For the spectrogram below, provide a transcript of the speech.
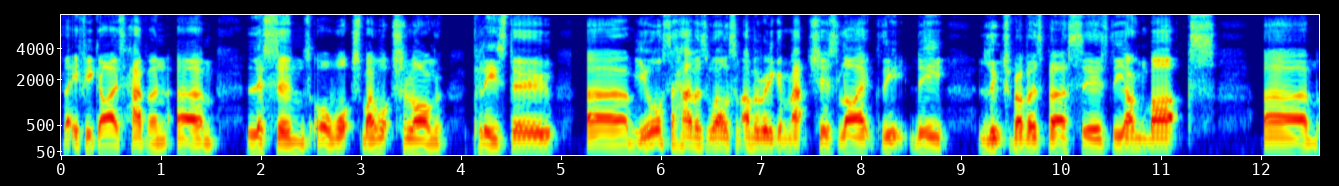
That if you guys haven't um, listened or watched my watch along, please do. Um, you also have as well some other really good matches like the the Lucha Brothers versus the Young Bucks, um,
